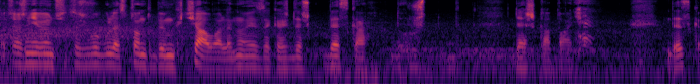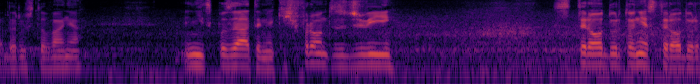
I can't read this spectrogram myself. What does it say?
Chociaż nie wiem, czy coś w ogóle stąd bym chciał, ale no jest jakaś deska do rusz... Deszka, panie. Deska do rusztowania. I nic poza tym, jakiś front z drzwi. Styrodur to nie styrodur,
